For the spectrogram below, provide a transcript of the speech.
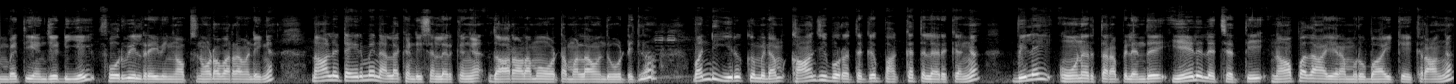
எண்பத்தி அஞ்சு டிஐ ஃபோர் வீல் டிரைவிங் ஆப்ஷனோட வர வண்டிங்க. நாலு டயருமே நல்ல கண்டிஷனில் இருக்குங்க. தாராளமாக ஓட்டமெல்லாம் வந்து ஓட்டிக்கலாம். வண்டி இருக்கும் இடம் காஞ்சிபுரத்துக்கு பக்கத்தில் இருக்குங்க. விலை ஓனர் தரப்பிலேருந்து ஏழு லட்சத்தி நாற்பதாயிரம் ரூபாய் கேட்குறாங்க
